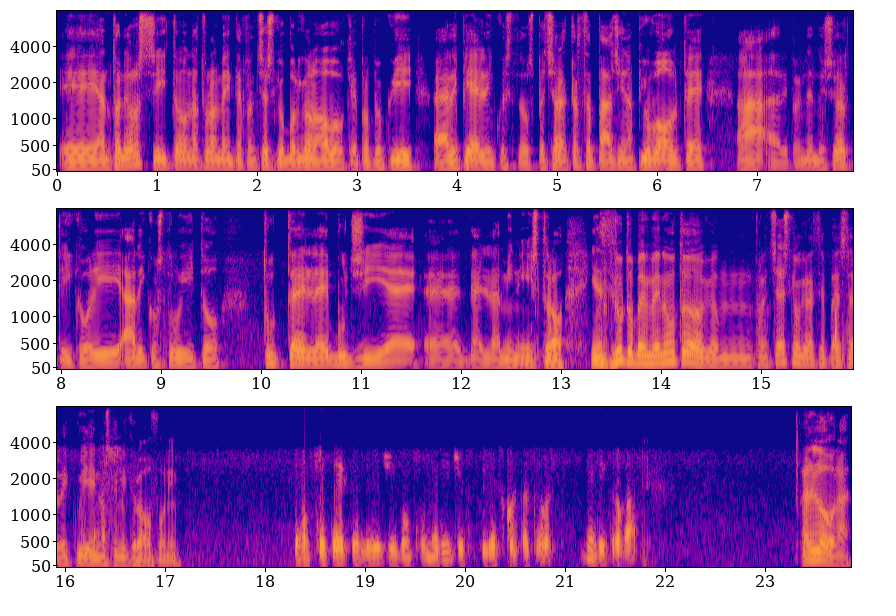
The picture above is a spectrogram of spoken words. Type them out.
e Antonio Rossito, naturalmente Francesco Borgonovo, che proprio qui a RPL in questo speciale terza pagina, più volte, ha, riprendendo i suoi articoli, ha ricostruito tutte le bugie eh, del ministro. Innanzitutto benvenuto mm, Francesco, grazie per essere qui ai nostri microfoni. Grazie a te per Luigi, buon pomeriggio a tutti gli ascoltatori, ben ritrovati. Allora,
